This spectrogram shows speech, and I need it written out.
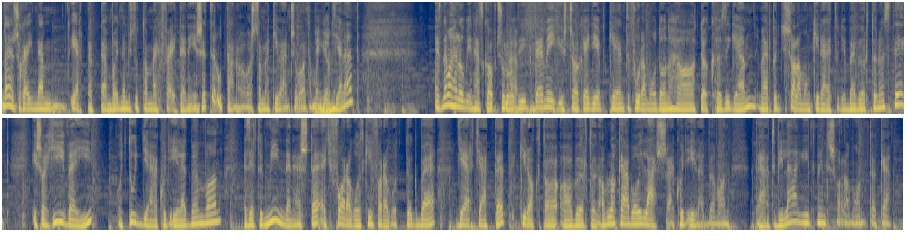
nagyon sokáig nem értettem, vagy nem is tudtam megfejteni, és egyszer utána olvastam, meg kíváncsi voltam, hogy Igen. mit jelent. Ez nem a Halloweenhez kapcsolódik, nem. de mégiscsak egyébként fura módon a tökhöz, igen, mert hogy Salamon királyt ugye bebörtönözték, és a hívei, hogy tudják, hogy életben van, ezért ő minden este egy faragott, kifaragott tökbe gyertyát tett, kirakta a börtön ablakába, hogy lássák, hogy életben van. Tehát világít, mint Salamon töke.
